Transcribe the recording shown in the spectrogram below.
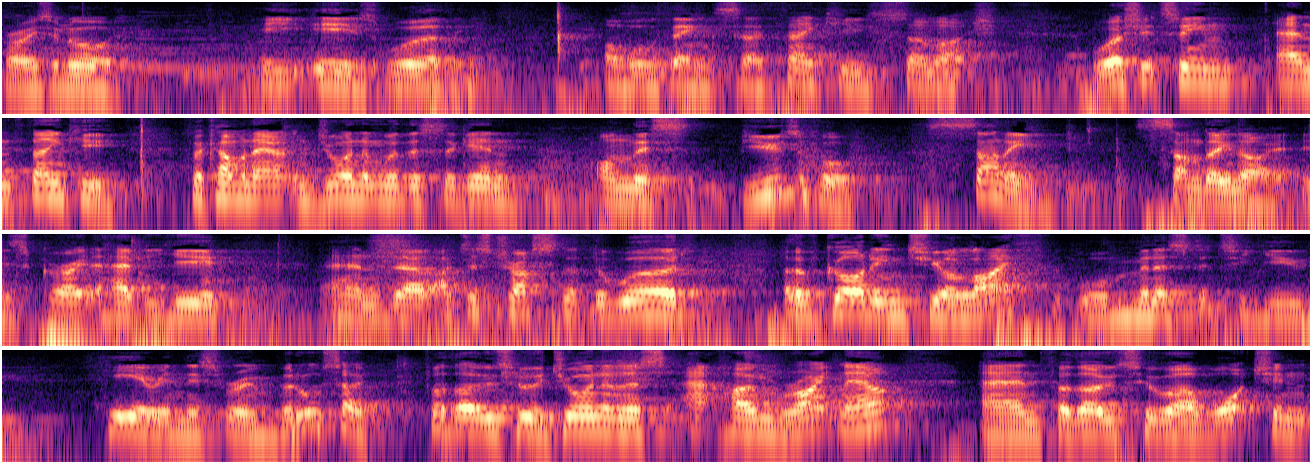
Praise the Lord. He is worthy of all things. So thank you so much, worship team, and thank you for coming out and joining with us again on this beautiful, sunny Sunday night. It's great to have you here, and uh, I just trust that the word of God into your life will minister to you here in this room, but also for those who are joining us at home right now, and for those who are watching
